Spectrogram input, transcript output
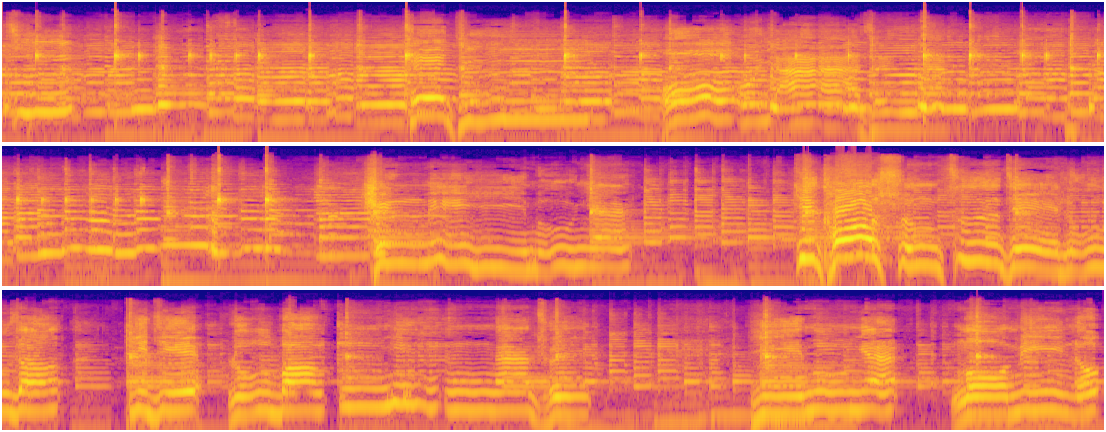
子。一颗松子在路上，一见路旁五影啊吹。姨母娘，我们诺，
